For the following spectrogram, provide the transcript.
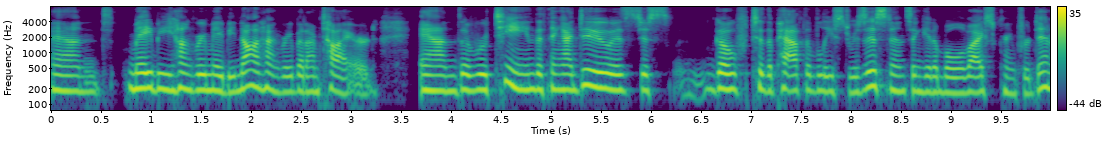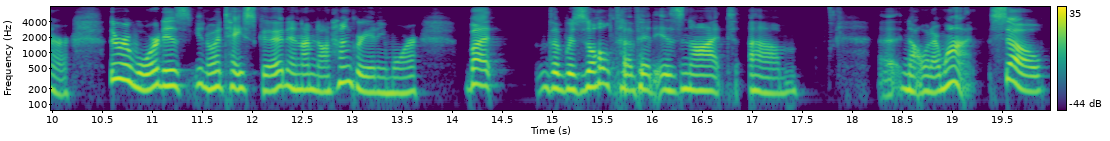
and maybe hungry, maybe not hungry, but I'm tired. And the routine, the thing I do is just go to the path of least resistance and get a bowl of ice cream for dinner. The reward is, you know, it tastes good and I'm not hungry anymore. But the result of it is not um, uh, not what I want. So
